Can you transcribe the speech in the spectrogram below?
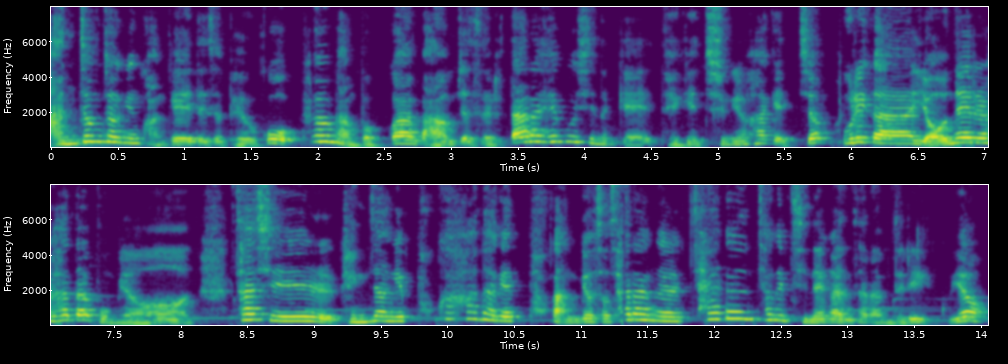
안정적인 관계에 대해서 배우고 표현 방법과 마음 자세를 따라 해보시는 게 되게 중요하겠죠? 우리가 연애를 하다 보면 사실 굉장히 포근하게 푹 안겨서 사랑을 차근차근 진행하는 사람들이 있고요.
